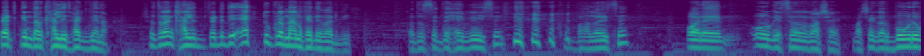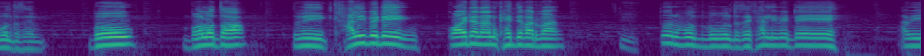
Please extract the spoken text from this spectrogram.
পেট কিন্তু আর খালি থাকবে না সুতরাং খালি পেটে তুই এক টুকরা নান খেতে পারবি। কত সেটা হেভি হয়েছে খুব ভালো হয়েছে পরে ও গেছে বাসায় বাসায় ঘর বউরে বলতেছে বউ বলো তো তুমি খালি পেটে কয়টা নান খাইতে পারবা? তোর বল- বউ বলতেছে খালি পেটে আমি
